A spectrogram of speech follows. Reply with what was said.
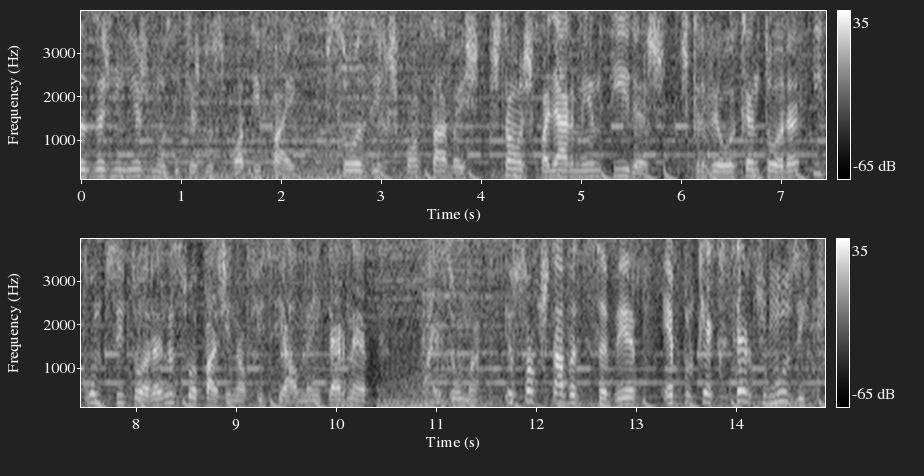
todas as minhas músicas do Spotify. Pessoas irresponsáveis estão a espalhar mentiras, escreveu a cantora e compositora na sua página oficial na internet. Mais uma, eu só gostava de saber é porque é que certos músicos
